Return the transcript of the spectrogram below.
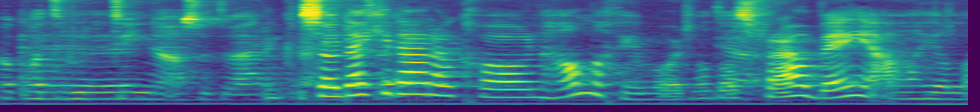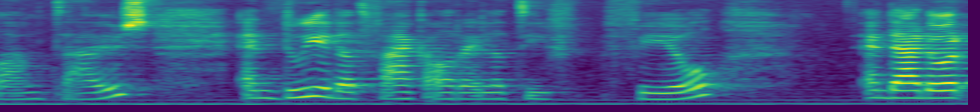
Ook wat Eh, routine als het ware. krijgt, zodat je daar ook gewoon handig in wordt. Want als vrouw ben je al heel lang thuis en doe je dat vaak al relatief veel. En daardoor,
